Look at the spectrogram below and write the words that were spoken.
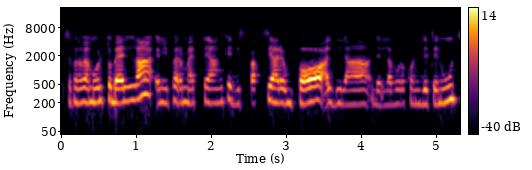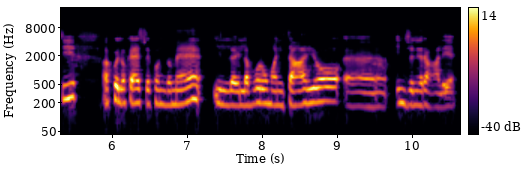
secondo me molto bella e mi permette anche di spaziare un po' al di là del lavoro con i detenuti a quello che è secondo me il, il lavoro umanitario eh, in generale,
